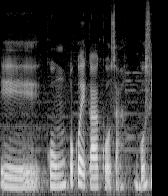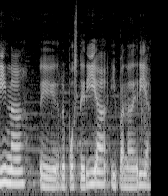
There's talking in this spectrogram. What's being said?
eh, con un poco de cada cosa, cocina, eh, repostería y panadería.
